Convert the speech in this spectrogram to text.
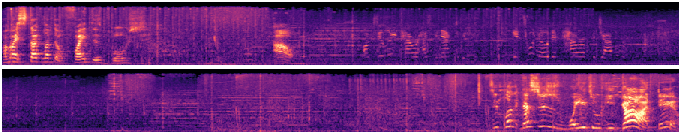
How am I stuck left to fight this bullshit? Ow. See, look, that's just way too e- God damn.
